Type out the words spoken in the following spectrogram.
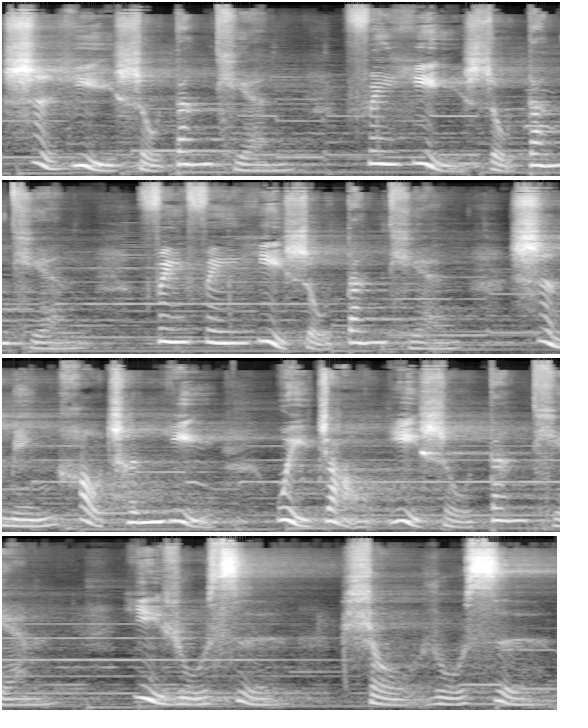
是意守丹田，非意守丹田，非非意守丹田，是名号称意，谓教义守丹田。亦如是，守如是，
